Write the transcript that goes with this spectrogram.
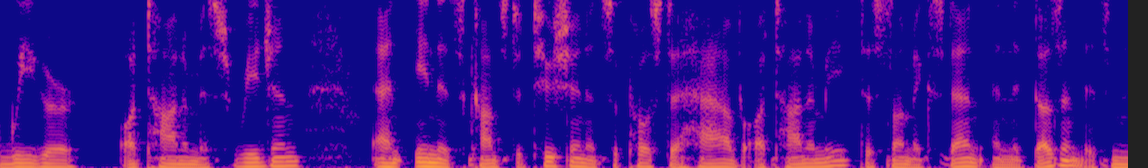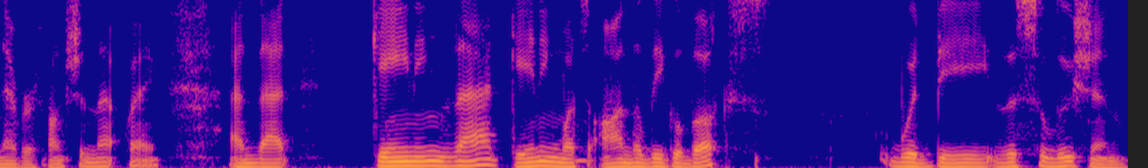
Uyghur Autonomous Region. And in its constitution, it's supposed to have autonomy to some extent, and it doesn't. It's never functioned that way. And that gaining that, gaining what's on the legal books, would be the solution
